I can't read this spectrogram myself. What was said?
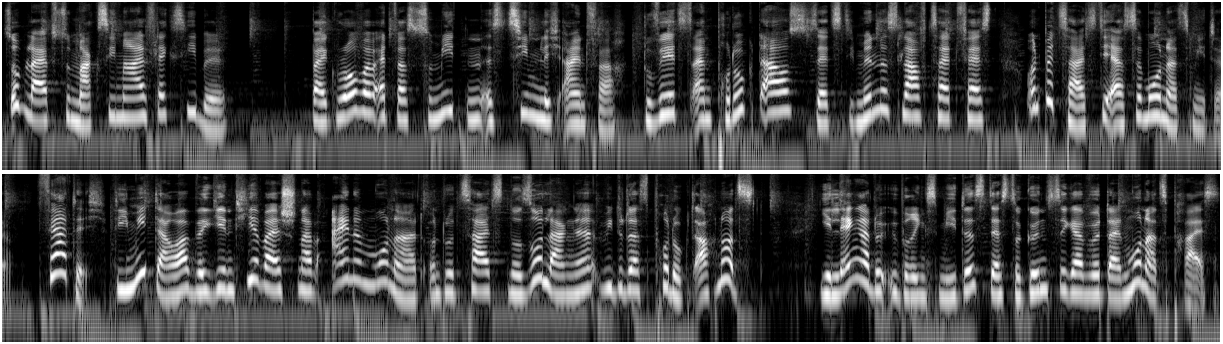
So bleibst du maximal flexibel. Bei Grover etwas zu mieten ist ziemlich einfach. Du wählst ein Produkt aus, setzt die Mindestlaufzeit fest und bezahlst die erste Monatsmiete. Fertig. Die Mietdauer beginnt hierbei schon ab einem Monat und du zahlst nur so lange, wie du das Produkt auch nutzt. Je länger du übrigens mietest, desto günstiger wird dein Monatspreis.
